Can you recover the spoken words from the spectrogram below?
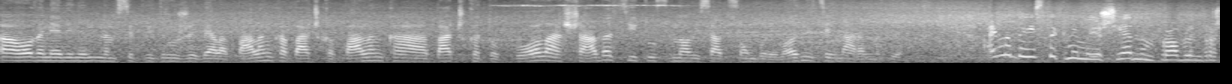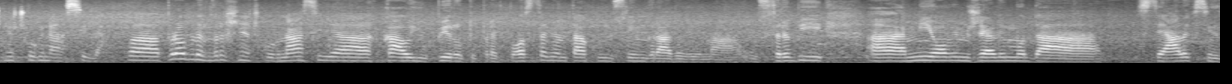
A, ove nedelje nam se pridružuje Bela Palanka, Bačka Palanka, Bačka Topola, Šabac i tu su Novi Sad, Sombor i Loznica i naravno Pirot. Ajmo da istaknemo još jednom problem vršnjačkog nasilja. Pa problem vršnjačkog nasilja, kao i u Pirotu pretpostavljam, tako i u svim gradovima u Srbiji. A, mi ovim želimo da se Aleksin,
